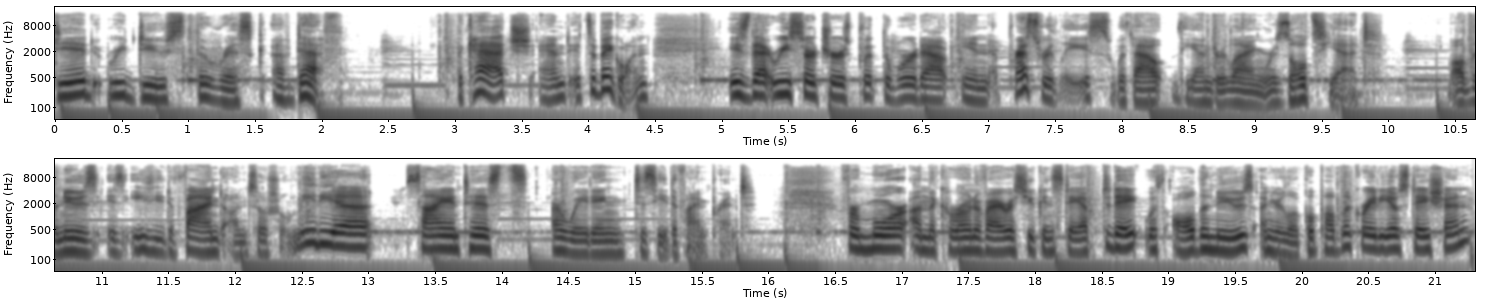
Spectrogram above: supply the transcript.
did reduce the risk of death. The catch, and it's a big one, is that researchers put the word out in a press release without the underlying results yet. While the news is easy to find on social media, scientists are waiting to see the fine print. For more on the coronavirus, you can stay up to date with all the news on your local public radio station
